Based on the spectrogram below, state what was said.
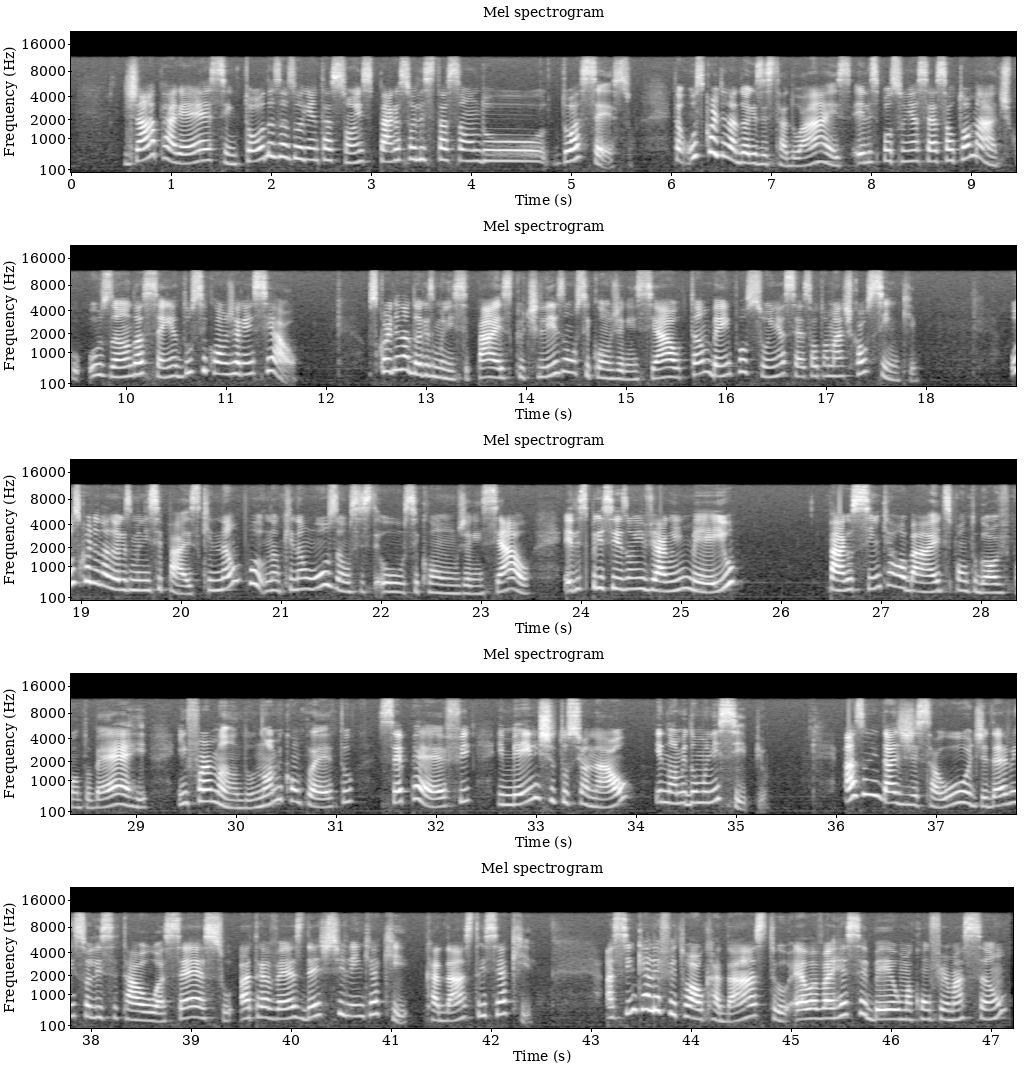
já aparecem todas as orientações para solicitação do, do acesso. Então, os coordenadores estaduais, eles possuem acesso automático, usando a senha do ciclone gerencial. Os coordenadores municipais que utilizam o ciclone gerencial também possuem acesso automático ao SYNC. Os coordenadores municipais que não, que não usam o, o Ciclone gerencial, eles precisam enviar um e-mail para o sync.aids.gov.br informando nome completo, CPF, e-mail institucional e nome do município. As unidades de saúde devem solicitar o acesso através deste link aqui, cadastre-se aqui. Assim que ela efetuar o cadastro, ela vai receber uma confirmação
